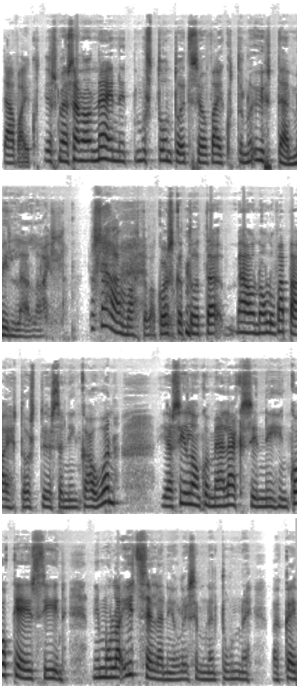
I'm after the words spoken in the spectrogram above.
tämä vaikuttaa? Jos mä sanon näin, niin musta tuntuu, että se on vaikuttanut yhtään millään lailla. No sehän on mahtava. Koska tuota, mä oon ollut vapaaehtoistyössä niin kauan ja silloin kun mä läksin niihin kokeisiin, niin mulla itselläni oli semmoinen tunne, vaikka ei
